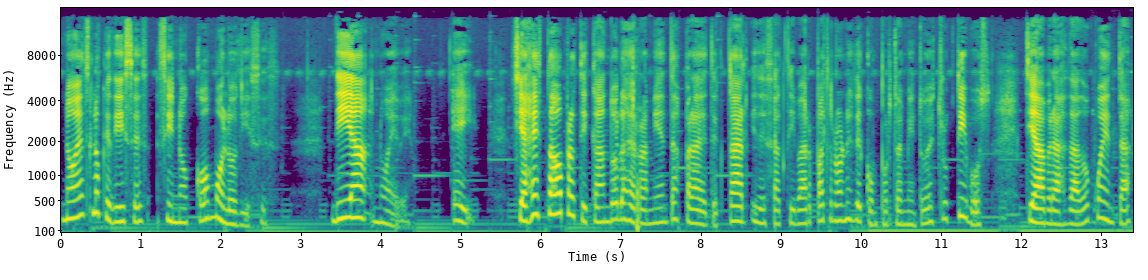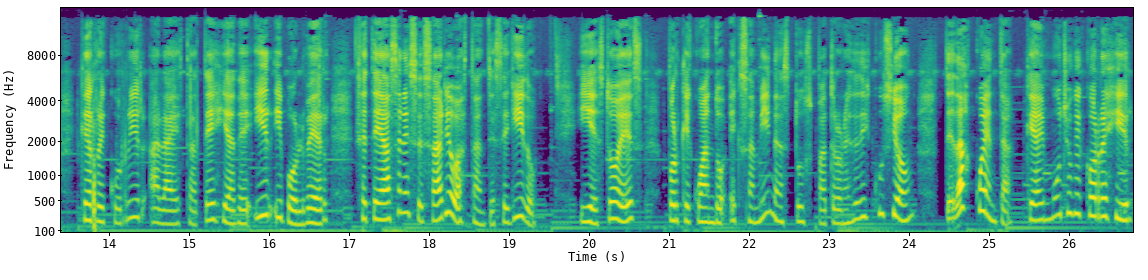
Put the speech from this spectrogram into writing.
No es lo que dices, sino cómo lo dices. Día 9. Hey, si has estado practicando las herramientas para detectar y desactivar patrones de comportamiento destructivos, te habrás dado cuenta que recurrir a la estrategia de ir y volver se te hace necesario bastante seguido. Y esto es porque cuando examinas tus patrones de discusión, te das cuenta que hay mucho que corregir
